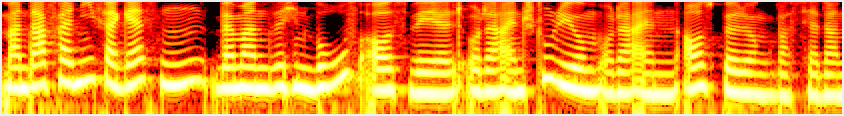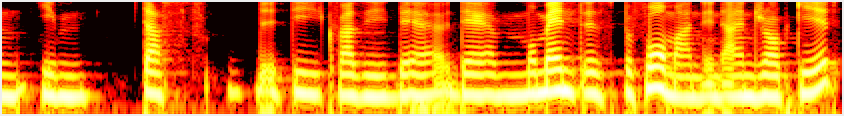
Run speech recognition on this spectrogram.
man darf halt nie vergessen, wenn man sich einen Beruf auswählt oder ein Studium oder eine Ausbildung, was ja dann eben das die quasi der, der Moment ist, bevor man in einen Job geht,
